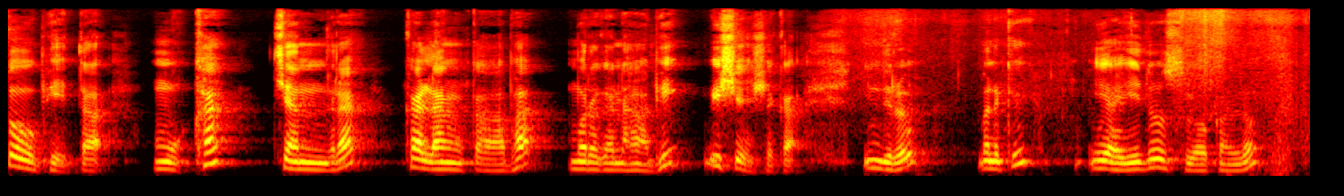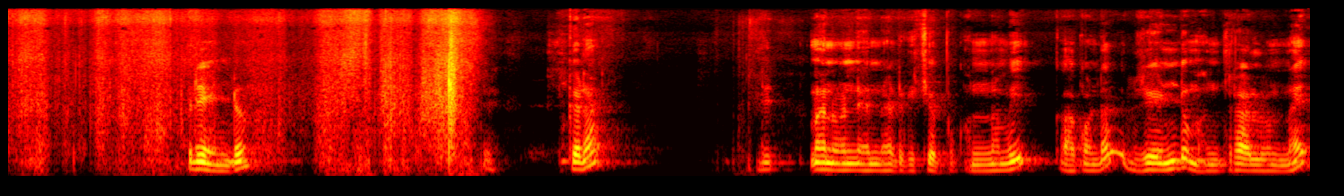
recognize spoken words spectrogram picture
శోభిత ముఖ చంద్ర కళంకాభ మురగనాభి విశేషక ఇందులో మనకి ఈ ఐదో శ్లోకంలో రెండు. ఇక్కడ మనం నిన్నటికి చెప్పుకున్నవి కాకుండా రెండు మంత్రాలు ఉన్నాయి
